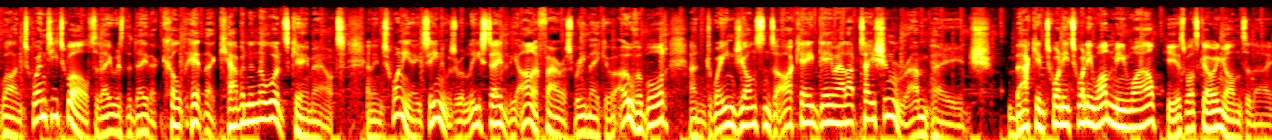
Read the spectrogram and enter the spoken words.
while in 2012 today was the day the cult hit The Cabin in the Woods came out, and in 2018 it was release day to the Anna Faris remake of Overboard and Dwayne Johnson's arcade game adaptation Rampage. Back in 2021, meanwhile, here's what's going on today.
